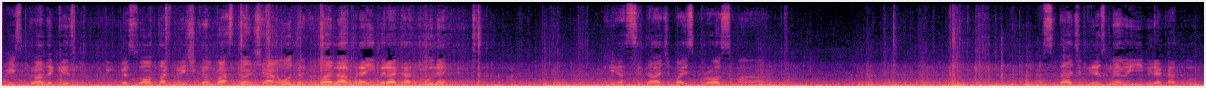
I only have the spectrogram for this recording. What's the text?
A estrada que, o pessoal está criticando bastante é a outra que vai lá para Iberacatu, né? Que a cidade mais próxima. A cidade mesmo é Ibiracatu.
